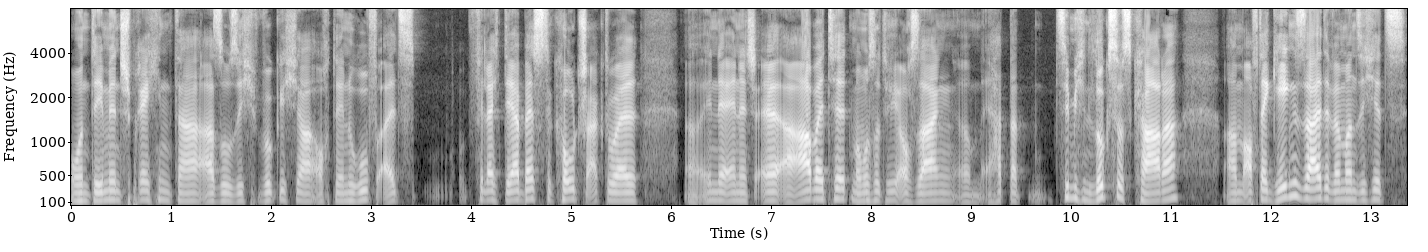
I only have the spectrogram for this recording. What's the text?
und dementsprechend da also sich wirklich ja auch den Ruf als vielleicht der beste Coach aktuell äh, in der NHL erarbeitet. Man muss natürlich auch sagen, ähm, er hat einen ziemlichen Luxuskader. Ähm, auf der Gegenseite, wenn man sich jetzt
